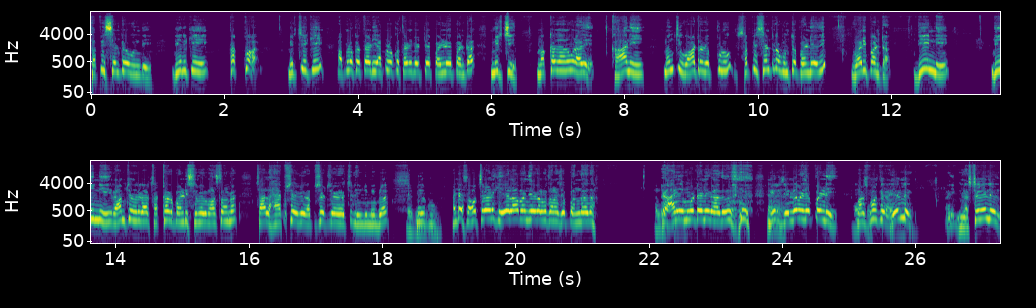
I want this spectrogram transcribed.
సఫిషియెంట్గా ఉంది. దీనికి తక్కువ మిర్చికి అప్పుడొక తడి అప్పుడొక తడి పెట్టే పండే పంట మిర్చి. మొక్కజొన్న కూడా అదే. కానీ మంచి వాటర్ ఎప్పుడు సఫిషియెంట్గా ఉంటే పండేది వరి పంట. దీన్ని దీన్ని రామచంద్ర గారు చక్కగా పండిస్తున్నారు వాస్తవంగా. చాలా హ్యాపీ అప్సెట్ వచ్చింది మిమ్మల్ని మీకు అంటే సంవత్సరానికి ఏ లాభం చేయగలుగుతానో చెప్పు అందాదా? అంటే ఆయన ఏమంటేనే కాదు. మీరు జనరల్గా చెప్పండి. మనస్ఫూర్తిగా. ఏం లేదు. నష్టమే లేదు?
